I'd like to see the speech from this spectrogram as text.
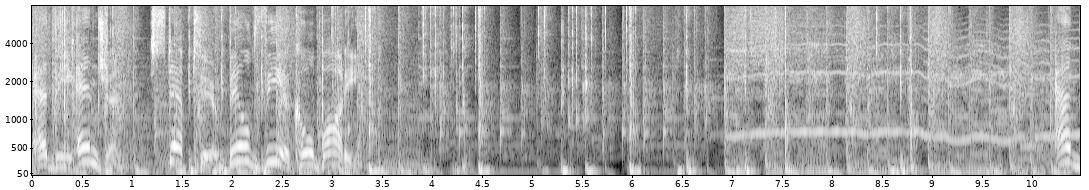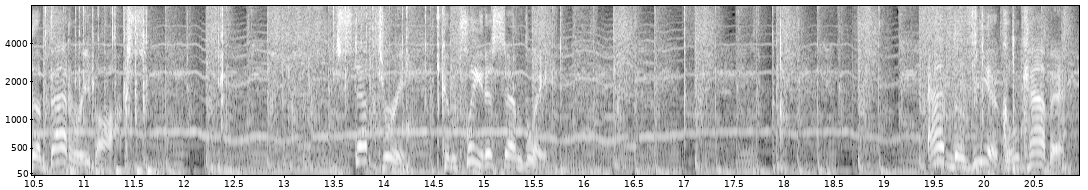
Add the engine. Step 2. Build vehicle body. Add the battery box. Step 3. Complete assembly. Add the vehicle cabin.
